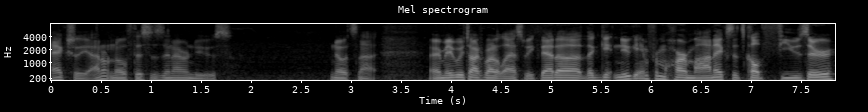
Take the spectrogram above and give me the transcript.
actually i don't know if this is in our news. No it's not. Or maybe we talked about it last week. That uh the ga- new game from harmonix it's called fuser.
